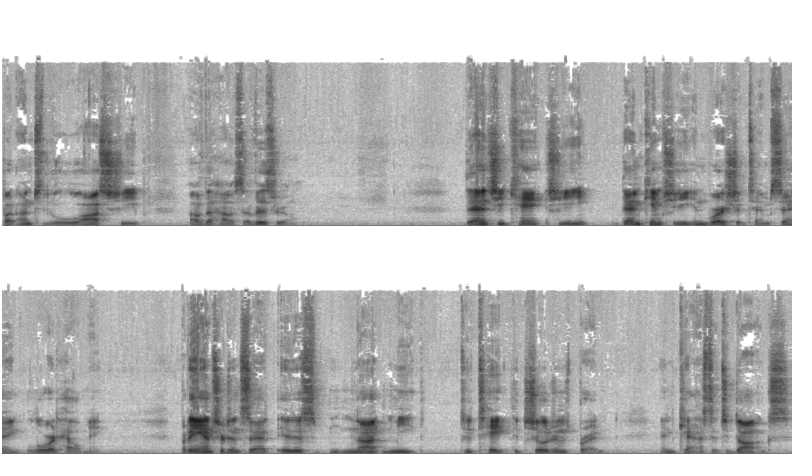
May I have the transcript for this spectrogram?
but unto the lost sheep of the house of Israel. Then she came she then came she and worshipped him, saying, Lord help me. But he answered and said, It is not meet to take the children's bread and cast it to dogs.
